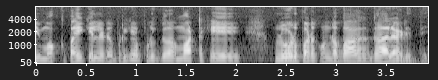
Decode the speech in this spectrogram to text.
ఈ మొక్క పైకి వెళ్ళేటప్పటికి అప్పుడు మట్టకి లోడ్ పడకుండా బాగా గాలి ఆడిద్ది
